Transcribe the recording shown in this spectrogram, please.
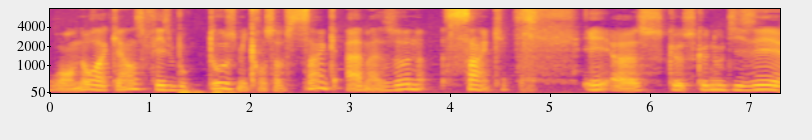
ou en aura 15, Facebook 12, Microsoft 5, Amazon 5. Et euh, ce, que, ce que nous disait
